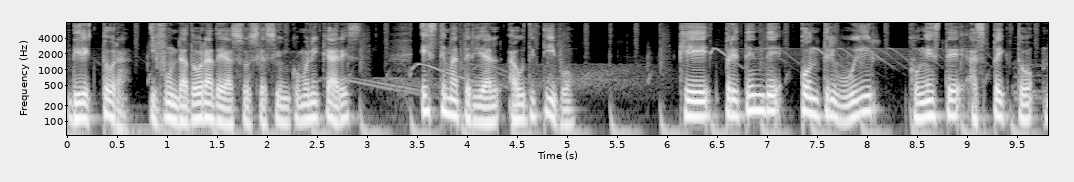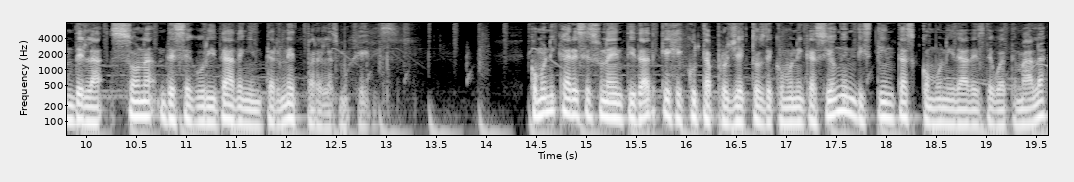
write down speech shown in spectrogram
directora y fundadora de Asociación Comunicares, este material auditivo que pretende contribuir con este aspecto de la zona de seguridad en Internet para las mujeres. Comunicares es una entidad que ejecuta proyectos de comunicación en distintas comunidades de Guatemala,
